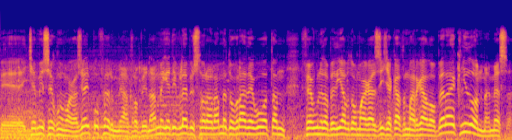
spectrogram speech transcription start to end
ε, και εμείς έχουμε μαγαζιά, υποφέρουμε άνθρωποι να Γιατί βλέπεις τώρα να με το βράδυ, εγώ όταν φεύγουν τα παιδιά από το μαγαζί και κάθε μαργά εδώ πέρα, κλειδώνουμε μέσα.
